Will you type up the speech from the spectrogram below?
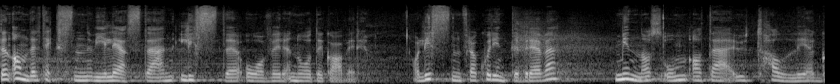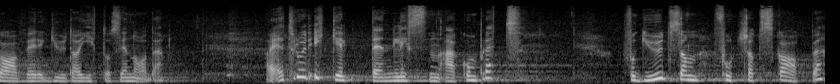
Den andre teksten vi leste, er en liste over nådegaver. Og Listen fra Korinterbrevet minner oss om at det er utallige gaver Gud har gitt oss i nåde. Jeg tror ikke den listen er komplett. For Gud, som fortsatt skaper,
